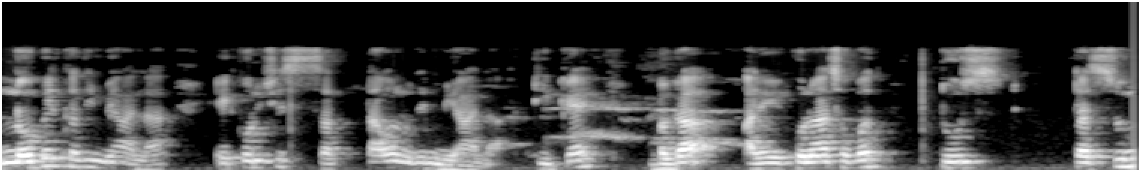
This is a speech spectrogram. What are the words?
नोबेल कधी मिळाला? एकोणीसशे सत्तावन्नमध्ये मिळाला. ठीक आहे? बघा आणि कोणासोबत? टूस टसून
